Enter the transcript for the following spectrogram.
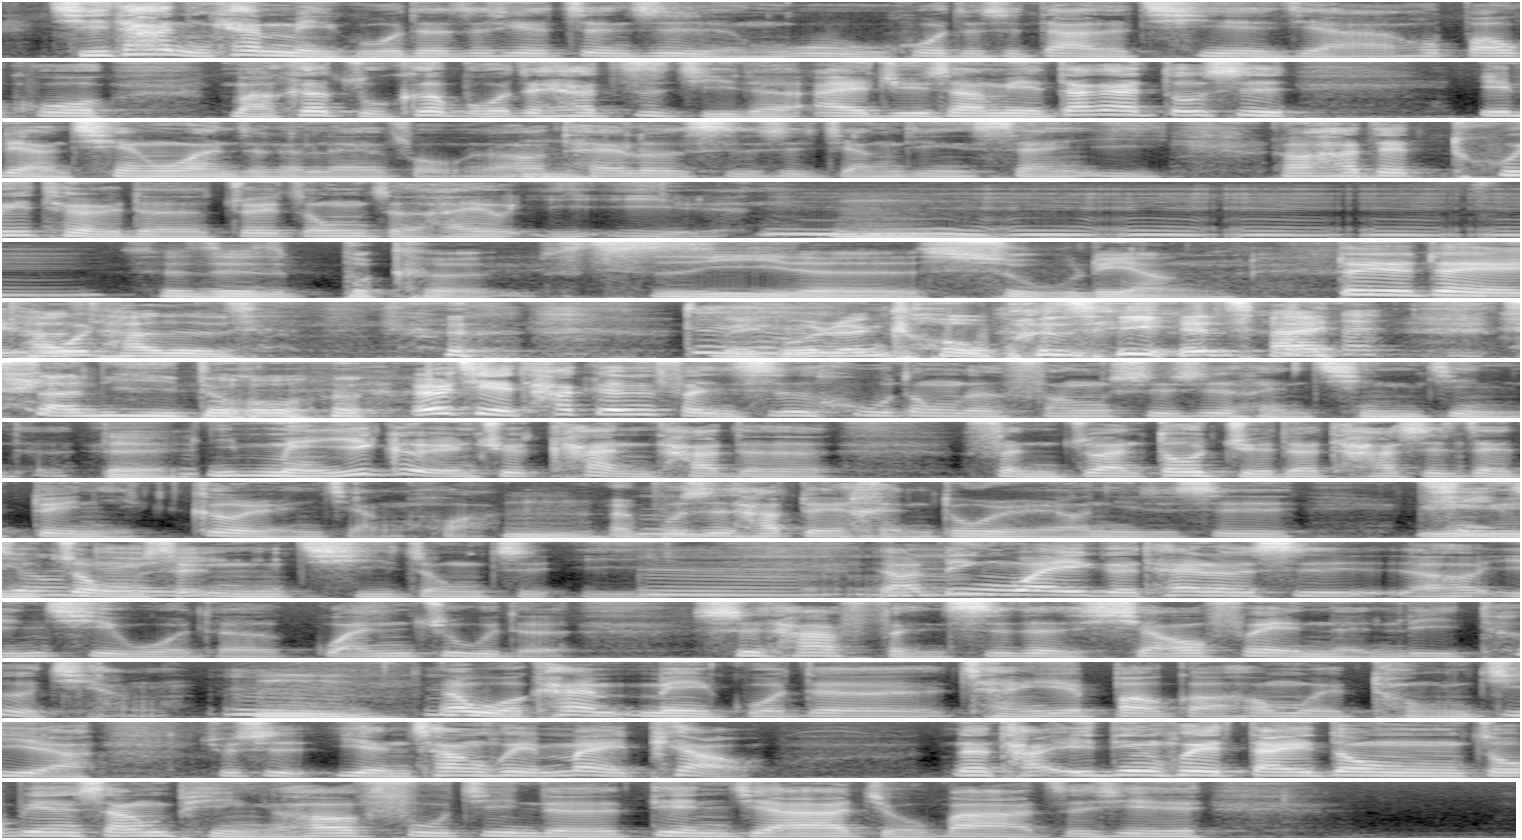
其他你看美国的这些政治人物，或者是大的企业家，或包括马克·祖克伯在他自己的 IG 上面，大概都是一两千万这个 level。然后泰勒斯是将近三亿，嗯，然后他在 Twitter 的追踪者还有一亿人，嗯嗯嗯嗯嗯嗯嗯，这这是不可思议的数量。对对对，他他的。美国人口不是也才 三亿多，而且他跟粉丝互动的方式是很亲近的。对，你每一个人去看他的粉钻，都觉得他是在对你个人讲话，嗯，而不是他对很多人，然后你只是芸芸众生其中之一。嗯，然后另外一个泰勒斯，然后引起我的关注的是他粉丝的消费能力特强。嗯，那我看美国的产业报告，他们的统计啊，就是演唱会卖票。那它一定会带动周边商品，然后附近的店家、酒吧这些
